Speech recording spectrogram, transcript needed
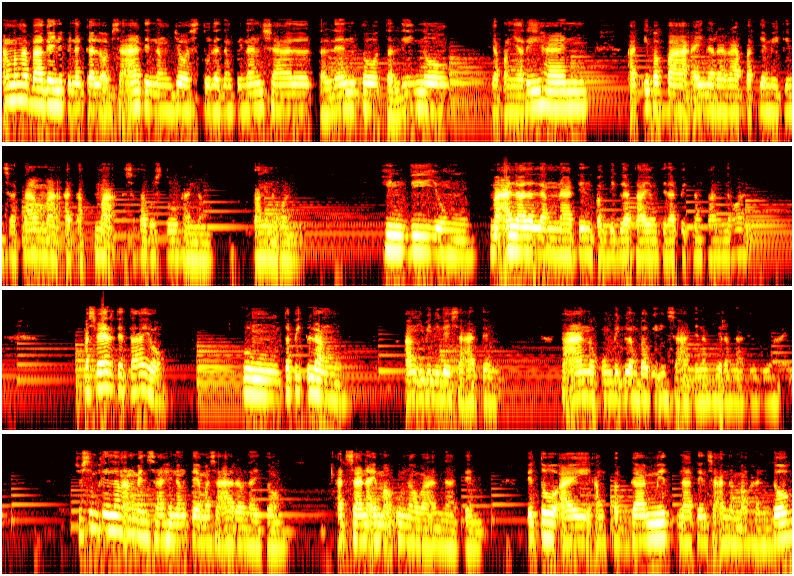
Ang mga bagay na pinagkaloob sa atin ng Diyos tulad ng financial, talento, talino, kapangyarihan, at iba pa ay nararapat gamitin sa tama at akma sa kagustuhan ng Panginoon. Hindi yung maalala lang natin pag bigla tayong tinapik ng Panginoon. Maswerte tayo kung tapik lang ang ibinigay sa atin. Paano kung biglang bawiin sa atin ang hirap nating buhay? So, simple lang ang mensahe ng tema sa araw na ito. At sana ay maunawaan natin. Ito ay ang paggamit natin sa anumang handog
